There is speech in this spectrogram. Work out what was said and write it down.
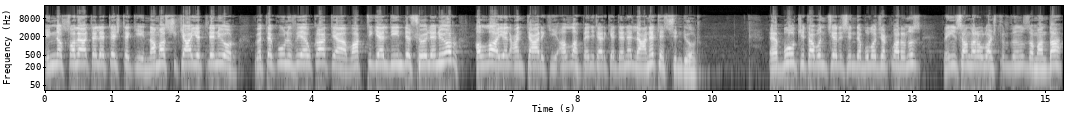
İnne salate leteşteki namaz şikayetleniyor. Ve tekulu fi evkatiha vakti geldiğinde söyleniyor Allah yel'an tariki Allah beni terk edene lanet etsin diyor. E, bu kitabın içerisinde bulacaklarınız ve insanlara ulaştırdığınız zaman da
